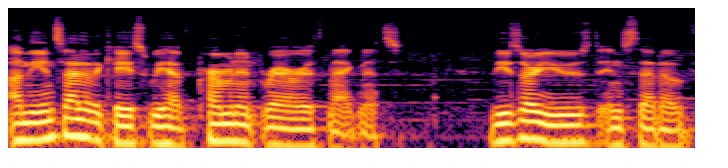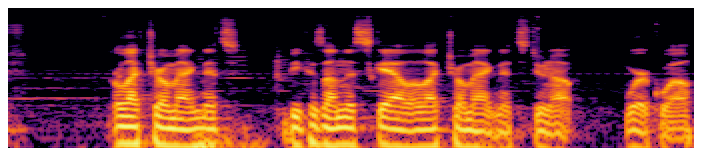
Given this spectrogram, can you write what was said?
On the inside of the case we have permanent rare earth magnets. These are used instead of electromagnets because on this scale, electromagnets do not work well.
